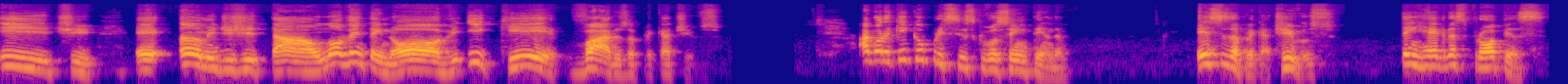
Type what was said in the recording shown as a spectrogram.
It, é, AME Digital, 99, IQ, vários aplicativos. Agora, o que, que eu preciso que você entenda? Esses aplicativos têm regras próprias.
